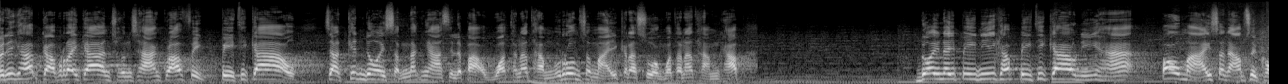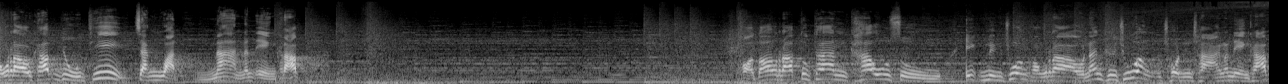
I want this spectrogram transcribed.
วัสดีครับ กับรายการชนช้างกราฟิกปีที่ 9 จัดขึ้นโดยสำนักงานศิลปะวัฒนธรรม ร่วมสมัยกระทรวงวัฒนธรรมครับ โดยในปีนี้ครับปีที่ 9 นี้ฮะเป้าหมายสนามศึกของเราครับ อยู่ที่จังหวัดน่านนั่นเองครับ ขอต้อนรับทุกท่านเข้าสู่อีกหนึ่งช่วงของเรา นั่นคือช่วงชนช้างนั่นเองครับ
